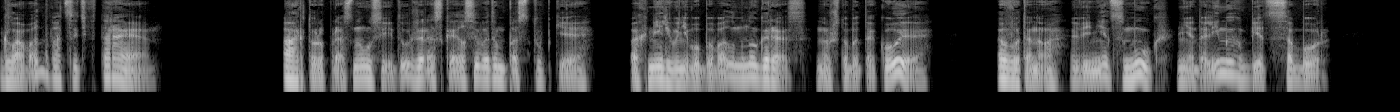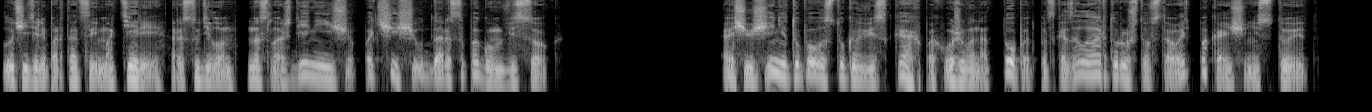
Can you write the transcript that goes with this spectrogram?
Глава 22. Артур проснулся и тут же раскаялся в этом поступке. Похмелье у него бывало много раз, но чтобы такое... Вот оно, венец мук, неодолимых бед собор. Лучи телепортации материи, рассудил он, наслаждение еще почище удара сапогом в висок. Ощущение тупого стука в висках, похожего на топот, подсказало Артуру, что вставать пока еще не стоит.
